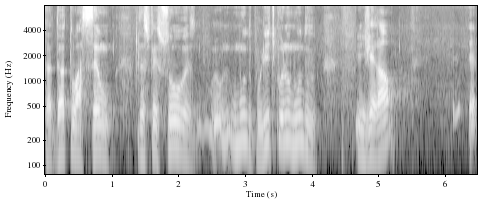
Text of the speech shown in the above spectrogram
da, da, atuação das pessoas no mundo político, no mundo em geral, é,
